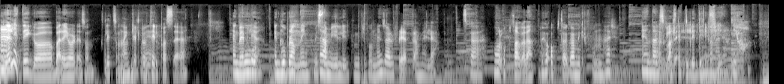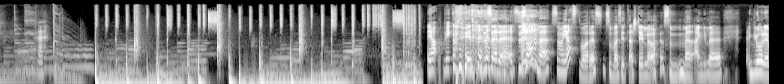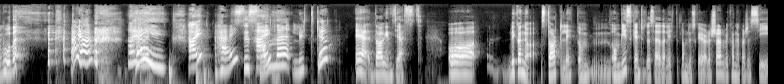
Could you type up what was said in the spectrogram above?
men det er litt digg å bare gjøre det sånn litt sånn enkelt og tilpasse En god, en god blanding. Hvis det er mye lyd på mikrofonen min, så er det fordi at Amelia skal Har oppdaga den. Hun oppdaga mikrofonen her. En dag skal alt dette bli ditt Amelia. Ja. Hæ? Ja, vi kan jo introdusere Susanne, som er gjesten vår, som bare sitter her stille og som med en engleglorie på hodet. Hei, hei. Hei. Hei. Hei. Susanne Lytken er dagens gjest. Og vi kan jo starte litt om, om vi skal introdusere deg litt, eller om du skal gjøre det sjøl. Vi kan jo kanskje si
